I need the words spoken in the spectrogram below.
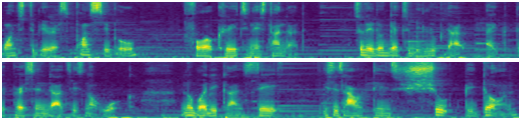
wants to be responsible for creating a standard. So they don't get to be looked at like the person that is not woke. Nobody can say this is how things should be done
